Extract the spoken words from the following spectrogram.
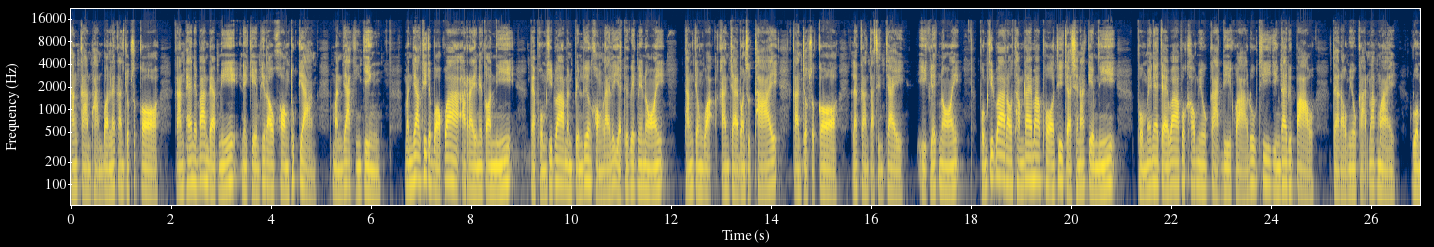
ทั้งการผ่านบอลและการจบสกอร์ การแพ้ในบ้านแบบนี้ในเกมที่เราครองทุกอย่าง มันยากจริง ๆ มันยากที่จะบอกว่าอะไรในตอนนี้ แต่ผมคิดว่ามันเป็นเรื่องของรายละเอียดเล็กๆ น้อยๆทั้งจังหวะการจ่ายบอลสุดท้าย การจบสกอร์ และการตัดสินใจอีกเล็กน้อย ผมคิดว่าเราทำได้มากพอที่จะชนะเกมนี้ผมไม่แน่ใจว่าพวกเขามีโอกาสดีกว่าลูกที่ยิงได้หรือเปล่า แต่เรามีโอกาสมากมาย รวม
